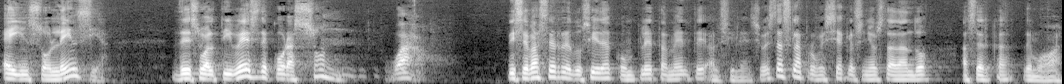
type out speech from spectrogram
e insolencia de su altivez de corazón. ¡Wow! Dice, va a ser reducida completamente al silencio. Esta es la profecía que el Señor está dando acerca de Moab.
